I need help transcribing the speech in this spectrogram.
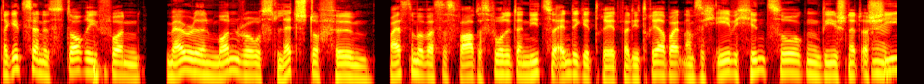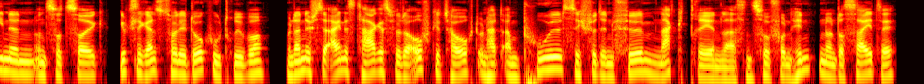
Da gibt es ja eine Story von Marilyn Monroes letzter Film. Weißt du mal, was es war? Das wurde dann nie zu Ende gedreht, weil die Dreharbeiten haben sich ewig hinzogen, die ist nicht erschienen und so Zeug. Gibt es eine ganz tolle Doku drüber. Und dann ist sie eines Tages wieder aufgetaucht und hat am Pool sich für den Film nackt drehen lassen, so von hinten und der Seite.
